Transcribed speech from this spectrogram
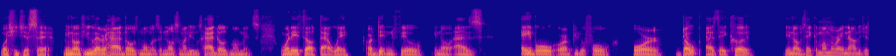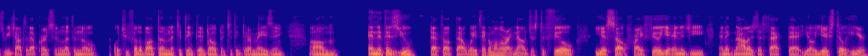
what she just said. You know, if you've ever had those moments or know somebody who's had those moments where they felt that way or didn't feel, you know, as able or beautiful or dope as they could, you know, take a moment right now to just reach out to that person and let them know what you feel about them, that you think they're dope, that you think they're amazing. Um, and if it's you that felt that way, take a moment right now just to feel yourself, right? Feel your energy and acknowledge the fact that yo, you're still here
